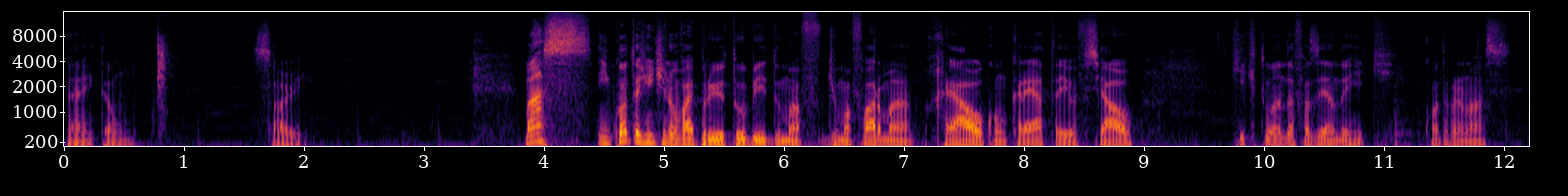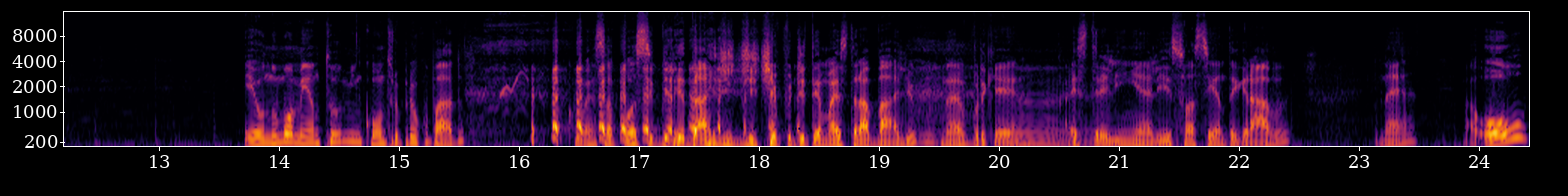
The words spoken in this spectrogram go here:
né? Então, sorry. Mas, enquanto a gente não vai pro YouTube de uma, de uma forma real, concreta e oficial, o que, que tu anda fazendo, Henrique? Conta pra nós. Eu, no momento, me encontro preocupado com essa possibilidade de, tipo, de ter mais trabalho, né? Porque a estrelinha ali só senta e grava, né? Ou,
